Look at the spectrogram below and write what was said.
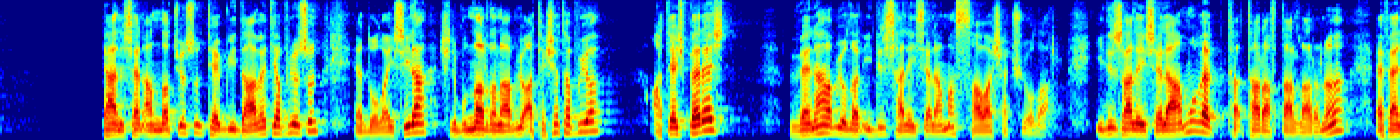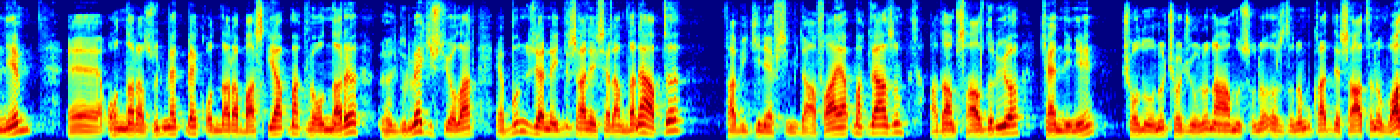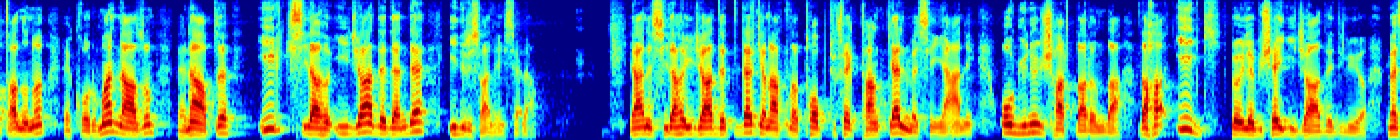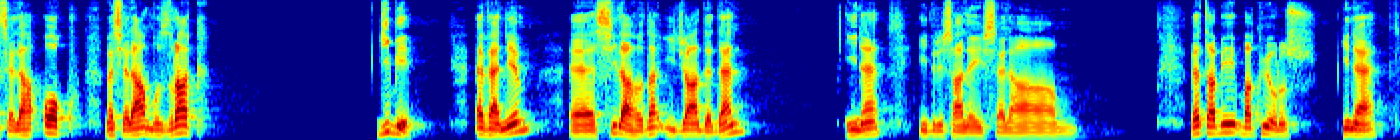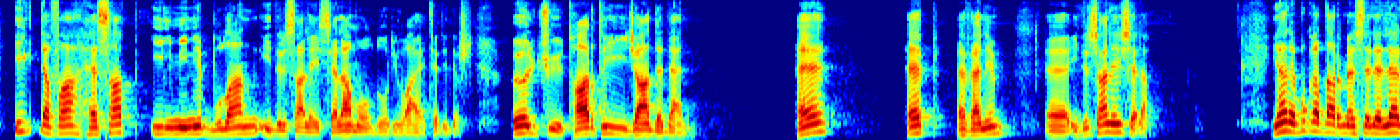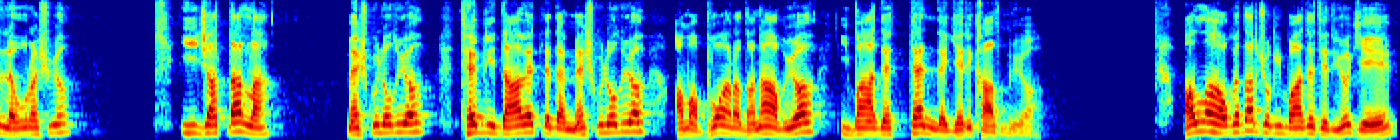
Yani sen anlatıyorsun, tebliğ davet yapıyorsun. E, dolayısıyla şimdi bunlar da ne yapıyor? Ateşe tapıyor. Ateşperest. Ve ne yapıyorlar? İdris Aleyhisselam'a savaş açıyorlar. İdris Aleyhisselam'ı ve ta- taraftarlarını efendim e, onlara zulmetmek, onlara baskı yapmak ve onları öldürmek istiyorlar. E, bunun üzerine İdris Aleyhisselam da ne yaptı? Tabii ki nefsi müdafaa yapmak lazım. Adam saldırıyor, kendini, çoluğunu, çocuğunu, namusunu, ırzını, mukaddesatını, vatanını e, koruman lazım. Ve ne yaptı? İlk silahı icat eden de İdris Aleyhisselam. Yani silahı icat etti derken aklına top, tüfek, tank gelmesin yani. O günün şartlarında daha ilk böyle bir şey icat ediliyor. Mesela ok, mesela mızrak gibi. Efendim e, silahı da icat eden yine İdris Aleyhisselam. Ve tabii bakıyoruz yine ilk defa hesap ilmini bulan İdris Aleyhisselam olduğu rivayet edilir. Ölçüyü, tartıyı icat eden, He? Hep efendim e, İdris Aleyhisselam. Yani bu kadar meselelerle uğraşıyor. icatlarla meşgul oluyor. Tebliğ davetle de meşgul oluyor. Ama bu arada ne yapıyor? İbadetten de geri kalmıyor. Allah'a o kadar çok ibadet ediyor ki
